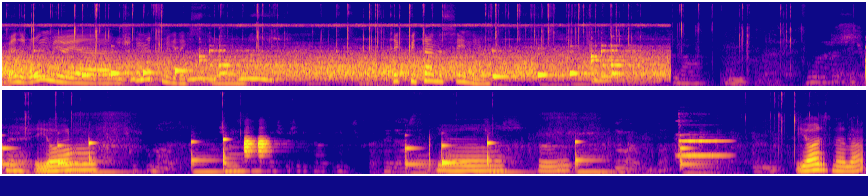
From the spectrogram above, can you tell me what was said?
Ya beyler olmuyor ya. Başka mod mu gerek istiyorum? Tek bir tanesi iniyor. Eh, Yor. Yar. Yar ne lan?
